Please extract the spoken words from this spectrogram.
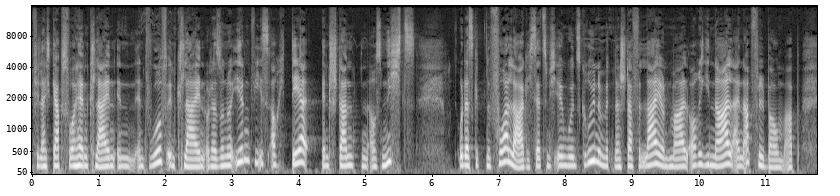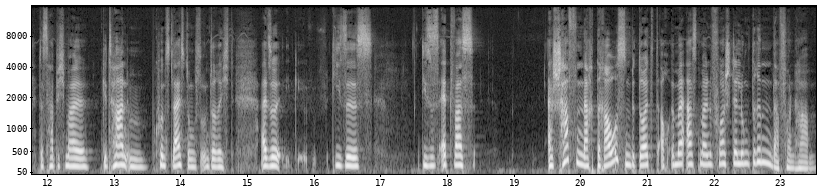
Vielleicht gab es vorher einen kleinen in- Entwurf in klein oder so, nur irgendwie ist auch der entstanden aus nichts. Oder es gibt eine Vorlage, ich setze mich irgendwo ins Grüne mit einer Staffelei und mal original einen Apfelbaum ab. Das habe ich mal getan im Kunstleistungsunterricht. Also dieses, dieses etwas Erschaffen nach draußen bedeutet auch immer erstmal eine Vorstellung drinnen davon haben.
